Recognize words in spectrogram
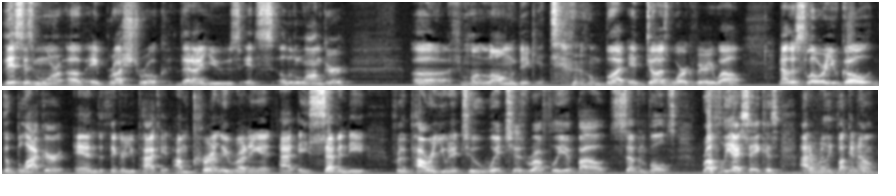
this is more of a brush stroke that I use. It's a little longer, uh, if you want long dig it, but it does work very well. Now the slower you go, the blacker and the thicker you pack it. I'm currently running it at a 70 for the power unit 2, which is roughly about 7 volts. Roughly I say because I don't really fucking know.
